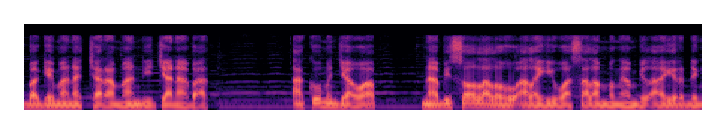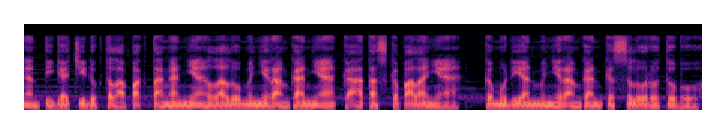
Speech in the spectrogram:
bagaimana cara mandi janabat? Aku menjawab, Nabi Shallallahu Alaihi Wasallam mengambil air dengan tiga ciduk telapak tangannya lalu menyiramkannya ke atas kepalanya, kemudian menyiramkan ke seluruh tubuh.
